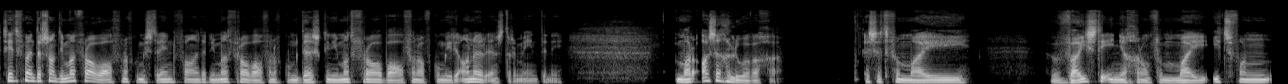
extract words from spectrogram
Dit vir my interessant. Iemand vra waarvan af kom strength finder, iemand vra waarvan af kom disk en iemand vra waarvan af kom hierdie ander instrumente nie. Maar as 'n gelowige is dit vir my wys die enneagram vir my iets van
